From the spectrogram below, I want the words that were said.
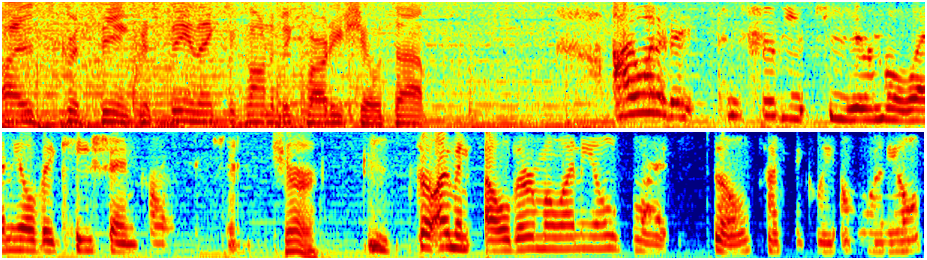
right, this is Christine. Christine, thanks for calling the Big Party Show. What's up? I wanted to contribute to your millennial vacation conversation. Sure. So I'm an elder millennial, but still technically a millennial.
